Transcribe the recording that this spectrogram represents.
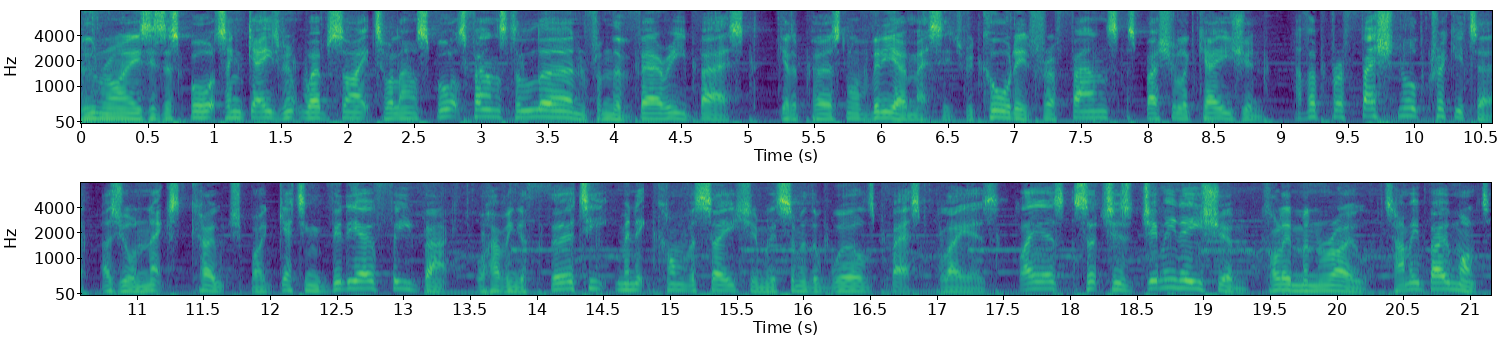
Moonrise is a sports engagement website to allow sports fans to learn from the very best. Get a personal video message recorded for a fan's special occasion. Have a professional cricketer as your next coach by getting video feedback or having a 30 minute conversation with some of the world's best players. Players such as Jimmy Neesham, Colin Munro, Tammy Beaumont,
